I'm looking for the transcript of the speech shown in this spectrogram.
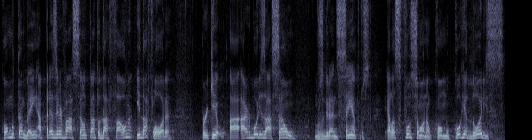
como também a preservação tanto da fauna e da flora. Porque a arborização nos grandes centros, elas funcionam como corredores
